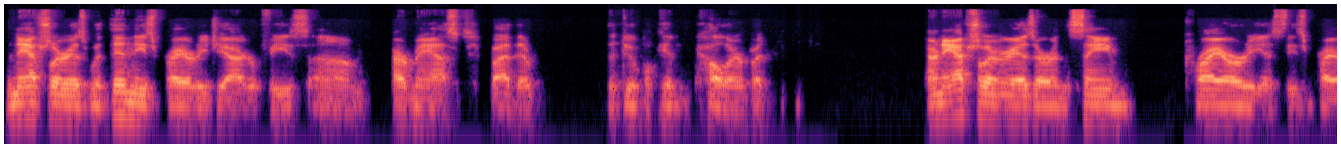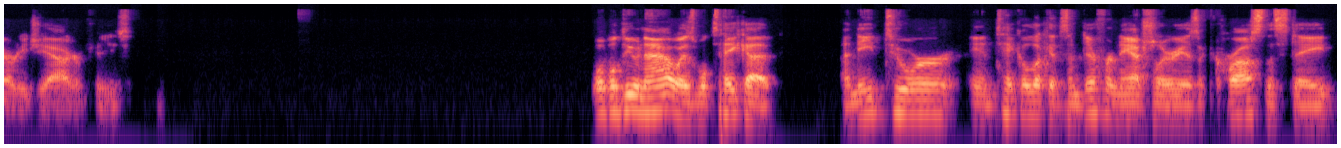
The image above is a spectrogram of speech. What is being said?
The natural areas within these priority geographies um, are masked by the, the duplicate color, but our natural areas are in the same priority as these priority geographies. What we'll do now is we'll take a, a neat tour and take a look at some different natural areas across the state.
